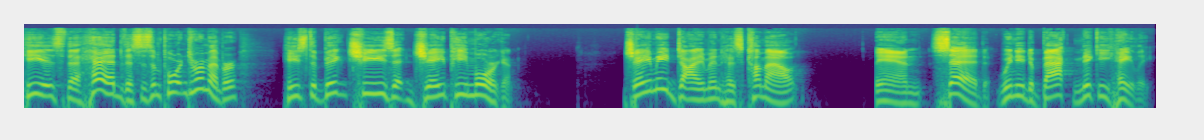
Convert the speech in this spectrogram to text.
he is the head, this is important to remember, he's the big cheese at JP Morgan. Jamie Dimon has come out and said, we need to back Nikki Haley.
